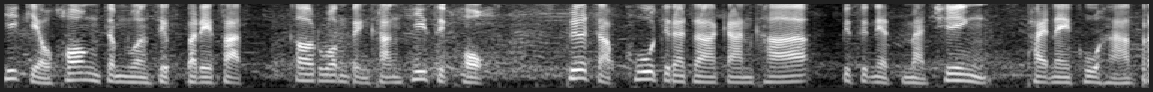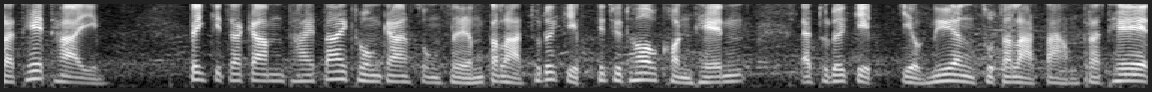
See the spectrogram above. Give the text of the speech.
ที่เกี่ยวข้องจำนวน 10 บริษัท เข้าร่วมเป็นครั้งที่ 16 พื่อจับคู่เจรจาการค้า Business Matching ภายในคูหาประเทศไทย เป็นกิจกรรมภายใต้โครงการส่งเสริมตลาดธุรกิจดิจิทัลคอนเทนต์และธุรกิจเกี่ยวเนื่องสู่ตลาดต่างประเทศ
